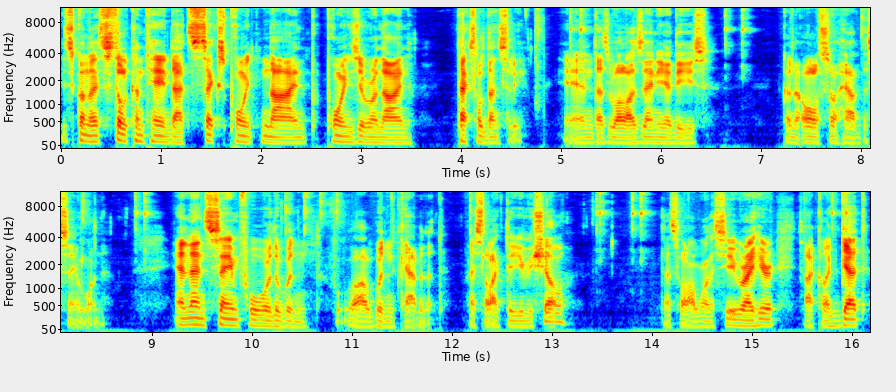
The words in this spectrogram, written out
It's going to still contain that 6.9.09 texel density. And as well as any of these, going to also have the same one. And then same for the wooden, uh, wooden cabinet. I select the UV shell. That's what I want to see right here. So I click get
